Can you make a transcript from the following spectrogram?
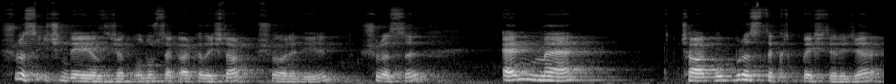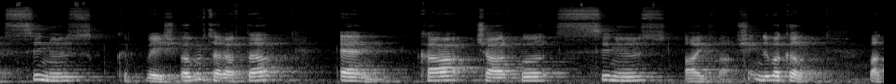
Şurası için de yazacak olursak arkadaşlar şöyle diyelim. Şurası nm çarpı burası da 45 derece sinüs 45. Öbür tarafta n k çarpı sinüs alfa. Şimdi bakalım. Bak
